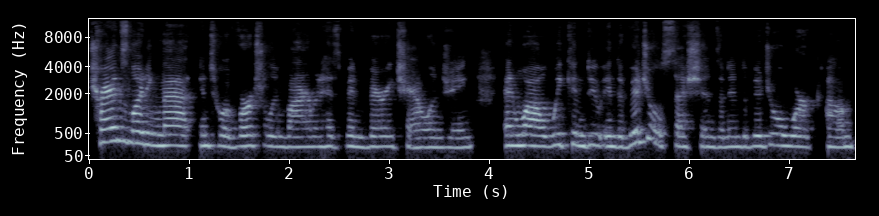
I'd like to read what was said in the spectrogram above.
Translating that into a virtual environment has been very challenging. And while we can do individual sessions and individual work, um,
